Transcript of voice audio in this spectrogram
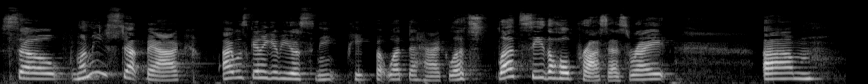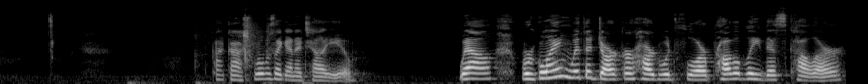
So let me step back. I was to give you a sneak peek, but what the heck? Let's let's see the whole process, right? Um, oh gosh, what was I to tell you? Well, we're going with a darker hardwood floor, probably this color.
